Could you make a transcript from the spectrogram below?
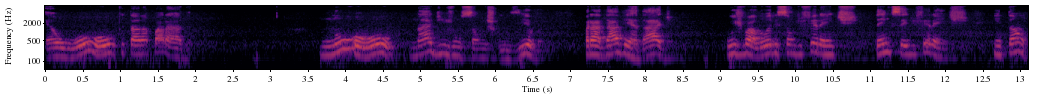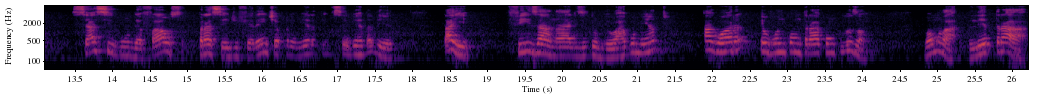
é o ou ou que está na parada. No ou ou, na disjunção exclusiva, para dar verdade, os valores são diferentes, tem que ser diferentes. Então, se a segunda é falsa, para ser diferente, a primeira tem que ser verdadeira. Tá aí. Fiz a análise do meu argumento, agora eu vou encontrar a conclusão. Vamos lá. Letra A.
